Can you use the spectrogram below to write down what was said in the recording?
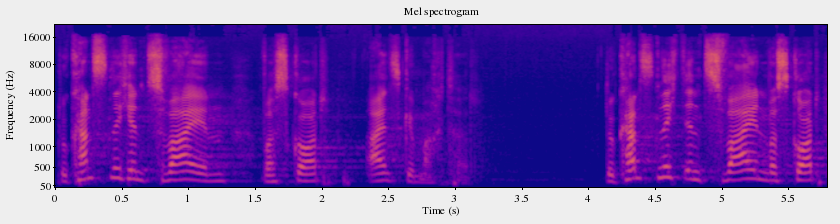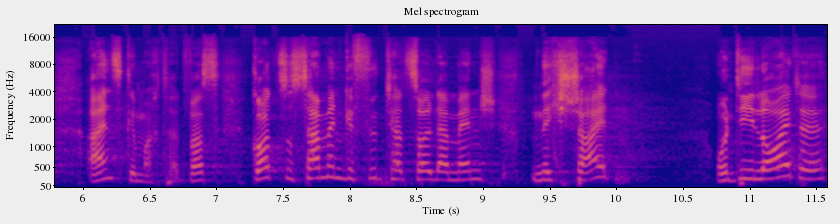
du kannst nicht entzweien, was Gott eins gemacht hat. Du kannst nicht entzweien, was Gott eins gemacht hat. Was Gott zusammengefügt hat, soll der Mensch nicht scheiden. Und die Leute,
